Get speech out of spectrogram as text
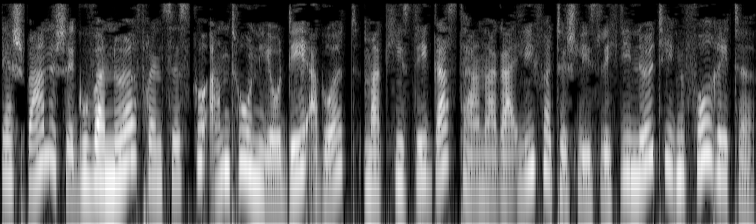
Der spanische Gouverneur Francisco Antonio de Agut, Marquis de Gastanaga, lieferte schließlich die nötigen Vorräte.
